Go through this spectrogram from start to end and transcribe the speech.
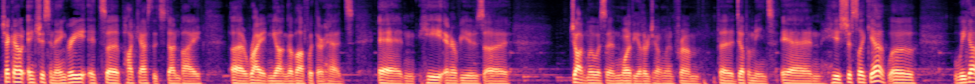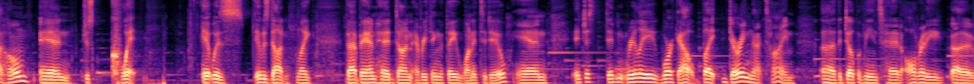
check out Anxious and Angry. It's a podcast that's done by uh, Ryan Young of Off with Their Heads. And he interviews uh, John Lewis and one of the other gentlemen from the Dopamines. And he's just like yeah uh, we got home and just quit. It was it was done. Like that band had done everything that they wanted to do and it just didn't really work out. But during that time, uh, the Dopamines had already uh,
